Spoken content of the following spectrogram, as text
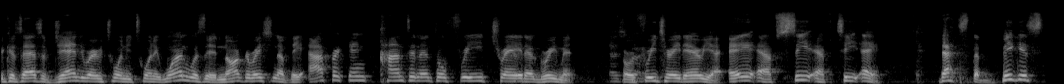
because as of January 2021 was the inauguration of the African Continental Free Trade Agreement That's or right. Free Trade Area, AFCFTA. That's the biggest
